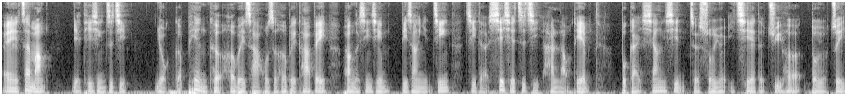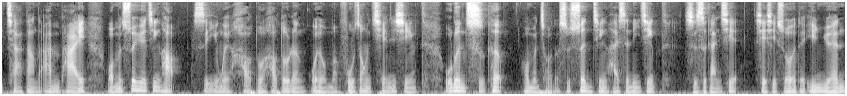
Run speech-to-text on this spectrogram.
哎，再忙也提醒自己，有个片刻喝杯茶或者喝杯咖啡，换个心情，闭上眼睛，记得谢谢自己和老天。不敢相信，这所有一切的聚合都有最恰当的安排。我们岁月静好，是因为好多好多人为我们负重前行。无论此刻我们走的是顺境还是逆境，时时感谢，谢谢所有的因缘。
